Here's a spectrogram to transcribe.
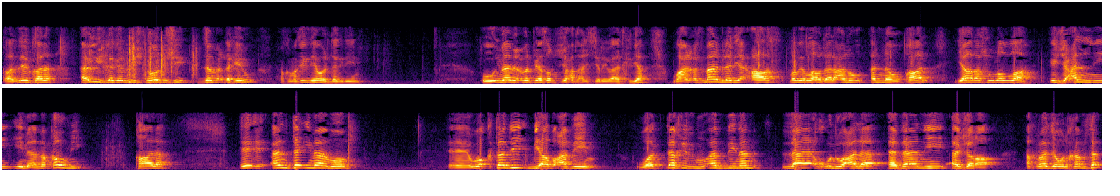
قال لير كان أيش لقى ليش هون شيء جمع ذكيو حكمك اللي هو الدقريم وإمام عمر في صوت صحة حديث الروايات كذا وعن عثمان بن أبي عاص رضي الله تعالى عنه أنه قال يا رسول الله اجعلني إمام قومي. قال إيه أنت إمامهم إيه واقتدي بأضعفهم واتخذ مؤذنا لا يأخذ على أذانه أجرا. أخرجه الخمسة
